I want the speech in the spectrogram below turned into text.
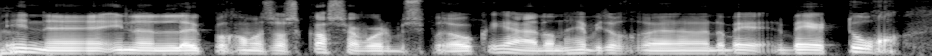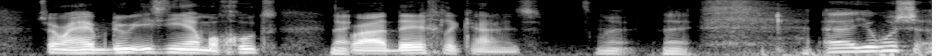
in, in een leuk programma zoals Kassa wordt besproken. Ja, dan heb je toch, dan ben je, dan ben je toch, zeg maar, hebben doe iets niet helemaal goed nee. qua degelijkheid. Nee, nee. Uh, jongens, uh,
